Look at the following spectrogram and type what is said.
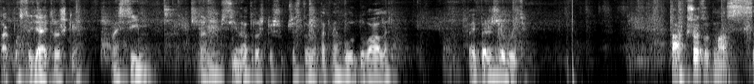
Так, посидять трошки на сіні. Там їм сіна трошки, щоб часто вже так не голодували. Та й переживуть. Так, що тут у нас?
